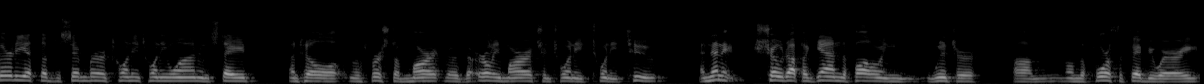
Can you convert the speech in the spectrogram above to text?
30th of December 2021 and stayed until the first of March, the early March in 2022. And then it showed up again the following winter um, on the 4th of February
